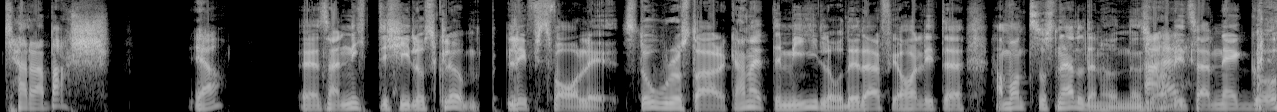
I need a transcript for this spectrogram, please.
karabash. ja. Eh, sån här 90 kilos klump, livsfarlig, stor och stark. Han hette Milo, det är därför jag har lite, han var inte så snäll den hunden, så jag har Nej. lite så här neggo.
